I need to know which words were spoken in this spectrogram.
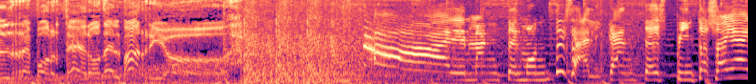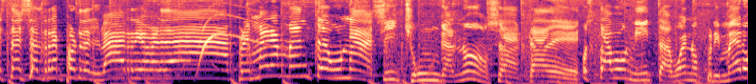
el reportero del barrio. Montes, Montes, Alicantes, Pintos. Oye, este es el report del barrio, ¿verdad? Primeramente una así chunga, ¿no? O sea, acá de... Pues está bonita. Bueno, primero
